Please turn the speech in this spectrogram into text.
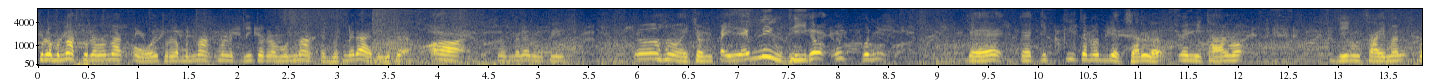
ชุลมุนมากชุลมุนมากโอ้ยชุลมุนมากเมื่อกี้ชุลมุนมากแต่หยุดไม่ได้แต่หยุดไม่ได้อ้อชนไม่ได้หนึ่งทีเออหอยชนไปแล้วนึ่งทีก็อุ้ยคนนี้แกแกคิดที่จะมาเบียดฉันเหรอไม่มีทางหรอกยิงใส่มันโด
